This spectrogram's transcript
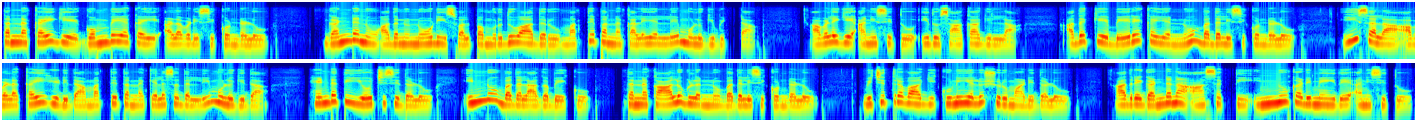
ತನ್ನ ಕೈಗೆ ಗೊಂಬೆಯ ಕೈ ಅಳವಡಿಸಿಕೊಂಡಳು. ಗಂಡನು ಅದನ್ನು ನೋಡಿ ಸ್ವಲ್ಪ ಮೃದುವಾದರೂ ಮತ್ತೆ ತನ್ನ ಕಲೆಯಲ್ಲೇ ಮುಳುಗಿಬಿಟ್ಟ. ಅವಳಿಗೆ ಅನಿಸಿತು, ಇದು ಸಾಕಾಗಿಲ್ಲ. ಅದಕ್ಕೆ ಬೇರೆ ಕೈಯನ್ನು ಬದಲಿಸಿಕೊಂಡಳು. ಈ ಸಲ ಅವಳ ಕೈ ಹಿಡಿದ ಮತ್ತೆ ತನ್ನ ಕೆಲಸದಲ್ಲಿ ಮುಳುಗಿದ. ಹೆಂಡತಿ ಯೋಚಿಸಿದಳು, ಇನ್ನೂ ಬದಲಾಗಬೇಕು. ತನ್ನ ಕಾಲುಗಳನ್ನು ಬದಲಿಸಿಕೊಂಡಳು. ವಿಚಿತ್ರವಾಗಿ ಕುಣಿಯಲು ಶುರುಮಾಡಿದಳು ಆದರೆ ಗಂಡನ ಆಸಕ್ತಿ ಇನ್ನೂ ಕಡಿಮೆಯಿದೆ ಅನಿಸಿತು.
